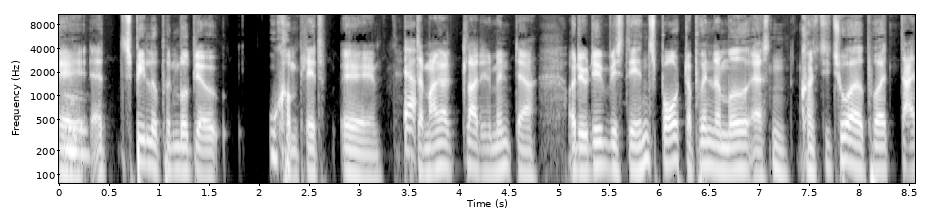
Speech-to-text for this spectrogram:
Øh, mm. Øh, at spillet på en måde bliver ukomplet. Øh, ja. Der mangler et klart element der. Og det er jo det, hvis det er en sport, der på en eller anden måde er sådan konstitueret på, at der er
